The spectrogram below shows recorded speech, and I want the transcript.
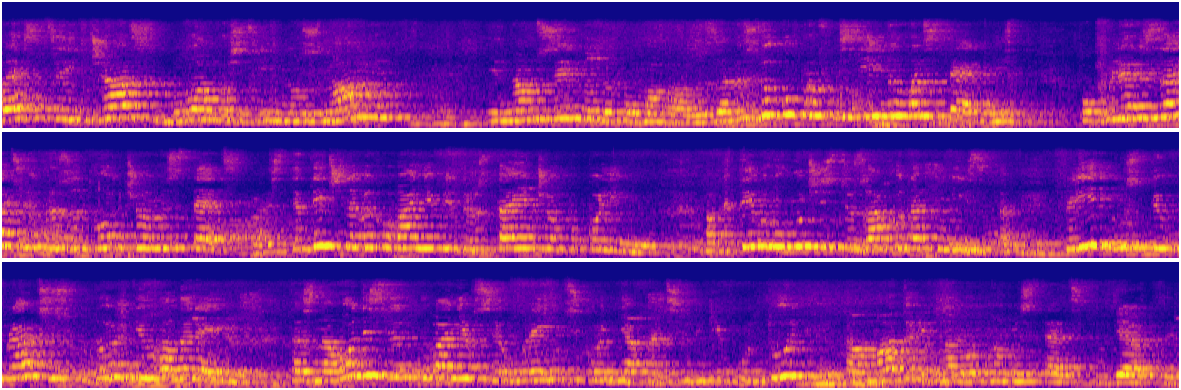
весь цей час була постійно з нами і нам сильно допомагала за високу професійну майстерність, популяризацію образотворчого мистецтва, виховання підростаючого покоління, активну участь у заходах міста, плідну співпрацю з художньою галереєю та з нагоди святкування Всеукраїнського дня працівників культури та аматорів народного мистецтва. Дякую.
